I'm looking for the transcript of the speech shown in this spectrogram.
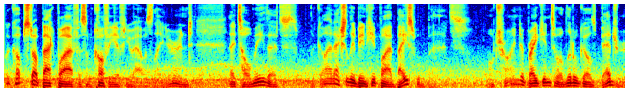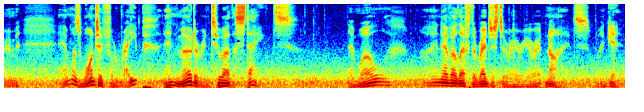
The cops stopped back by for some coffee a few hours later, and they told me that the guy had actually been hit by a baseball bat while trying to break into a little girl's bedroom and was wanted for rape and murder in two other states. And well, I never left the register area at night again.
